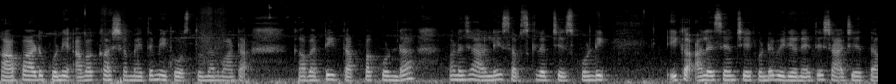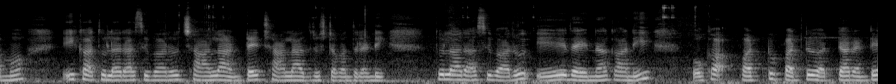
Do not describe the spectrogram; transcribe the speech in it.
కాపాడుకునే అవకాశం అయితే మీకు వస్తుందన్నమాట. కాబట్టి తప్పకుండా మన ఛానల్ని సబ్స్క్రైబ్ చేసుకోండి. ఇక ఆలస్యం చేయకుండా వీడియోని అయితే స్టార్ట్ చేద్దాము. ఇక తులారాశి వారు చాలా అంటే చాలా అదృష్టవంతులండి. తులారాశి వారు ఏదైనా కానీ ఒక పట్టు పట్టు అట్టారంటే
